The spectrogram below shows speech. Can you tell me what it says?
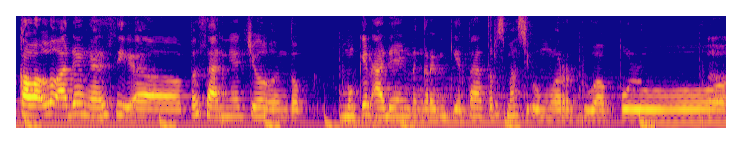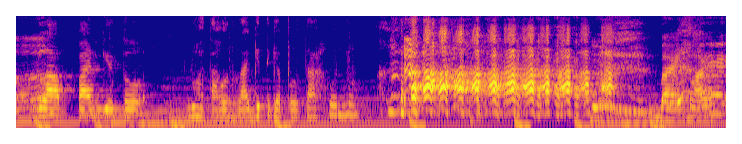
kalau lu ada nggak sih eh, pesannya Cul untuk mungkin ada yang dengerin kita terus masih umur 28 gitu. Dua tahun lagi 30 tahun loh. baik-baik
